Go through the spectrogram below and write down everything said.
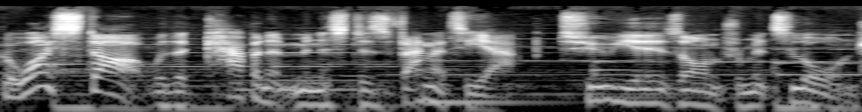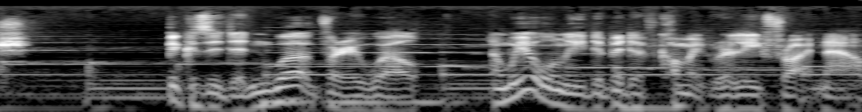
But why start with a cabinet minister's vanity app two years on from its launch? Because it didn't work very well, and we all need a bit of comic relief right now.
